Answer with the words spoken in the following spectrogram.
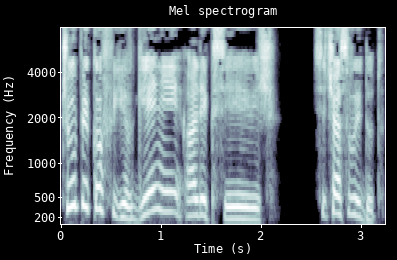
Чупиков Евгений Алексеевич. Сейчас выйдут».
